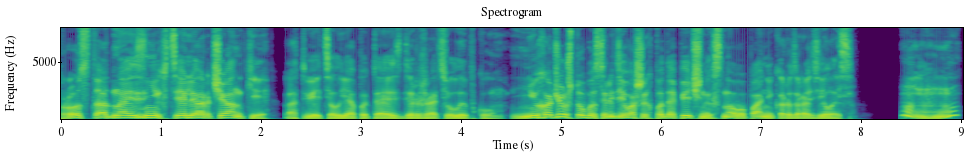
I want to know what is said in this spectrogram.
«Просто одна из них в теле Арчанки», — ответил я, пытаясь сдержать улыбку. «Не хочу, чтобы среди ваших подопечных снова паника разразилась». «Угу,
